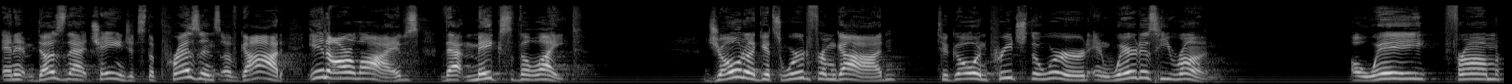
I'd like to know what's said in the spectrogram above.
And it does that change. It's the presence of God in our lives that makes the light. Jonah gets word from God to go and preach the word, and where does he run? Away from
